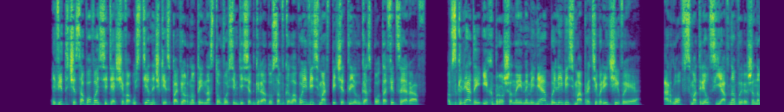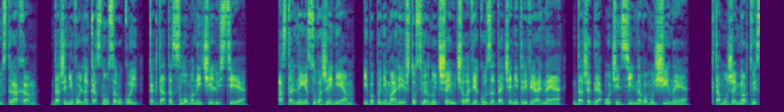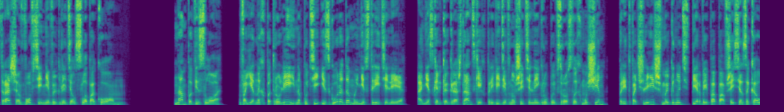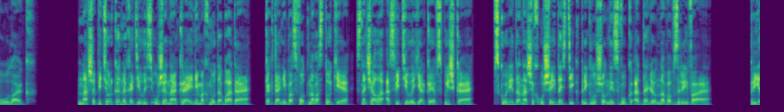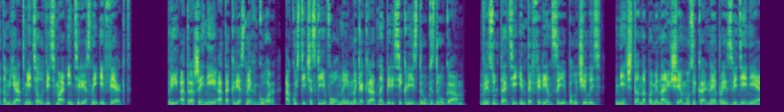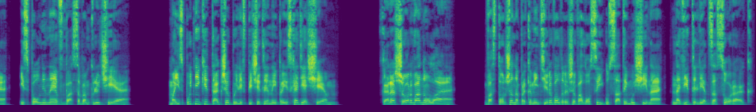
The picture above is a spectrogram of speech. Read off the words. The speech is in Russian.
Вид часового, сидящего у стеночки с повернутой на 180 градусов головой, весьма впечатлил господ офицеров. Взгляды их, брошенные на меня, были весьма противоречивые. Орлов смотрел с явно выраженным страхом, даже невольно коснулся рукой когда-то сломанной челюсти. Остальные с уважением, ибо понимали, что свернуть шею человеку задача нетривиальная, даже для очень сильного мужчины. К тому же мертвый страж вовсе не выглядел слабаком. Нам повезло. Военных патрулей на пути из города мы не встретили, а несколько гражданских при виде внушительной группы взрослых мужчин предпочли шмыгнуть в первый попавшийся закоулок. Наша пятерка находилась уже на окраине Махмудабада, когда небосвод на востоке сначала осветила яркая вспышка, вскоре до наших ушей достиг приглушенный звук отдаленного взрыва. При этом я отметил весьма интересный эффект. При отражении от окрестных гор акустические волны многократно пересеклись друг с другом, в результате интерференции получилось нечто напоминающее музыкальное произведение, исполненное в басовом ключе. Мои спутники также были впечатлены происходящим. «Хорошо рвануло!» Восторженно прокомментировал рыжеволосый усатый мужчина, на вид лет за сорок.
